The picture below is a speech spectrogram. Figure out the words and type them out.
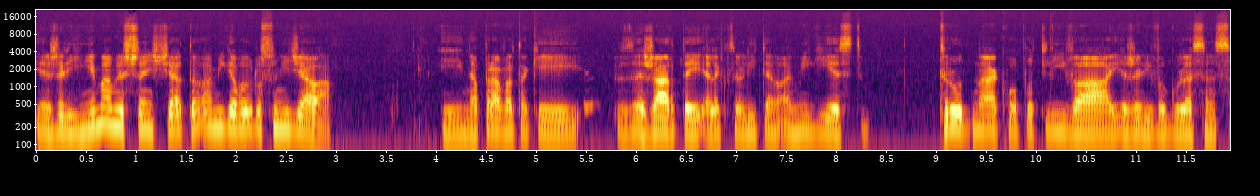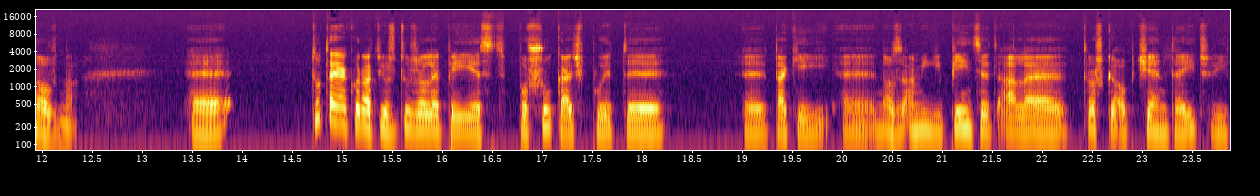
Jeżeli nie mamy szczęścia, to Amiga po prostu nie działa. I naprawa takiej zeżartej elektrolitem Amigi jest trudna, kłopotliwa, jeżeli w ogóle sensowna. E, tutaj akurat już dużo lepiej jest poszukać płyty Y, takiej y, no, z Amigi 500, ale troszkę obciętej, czyli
